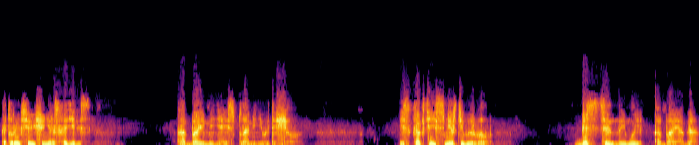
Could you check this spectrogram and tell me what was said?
которые все еще не расходились. Абай меня из пламени вытащил из когтей смерти вырвал. Бесценный мой Абаяга.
